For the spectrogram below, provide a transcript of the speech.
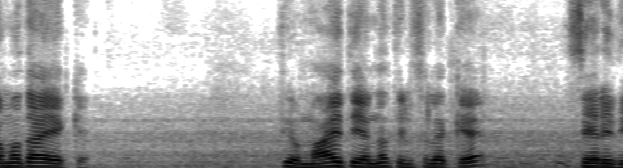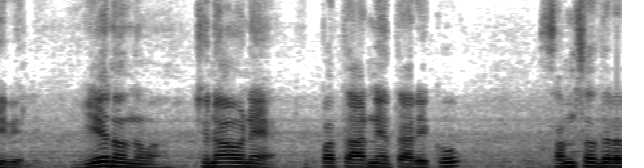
ಸಮುದಾಯಕ್ಕೆ ಮಾಹಿತಿಯನ್ನು ತಿಳಿಸಲಿಕ್ಕೆ ಸೇರಿದ್ದೀವಿ ಇಲ್ಲಿ. ಏನನ್ನು ಚುನಾವಣೆ ಇಪ್ಪತ್ತಾರನೇ ತಾರೀಕು, ಸಂಸದರ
